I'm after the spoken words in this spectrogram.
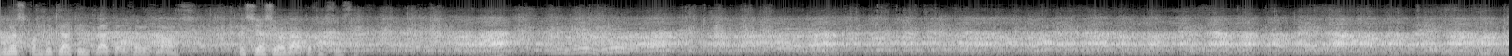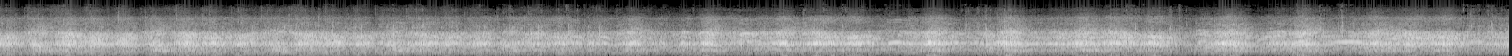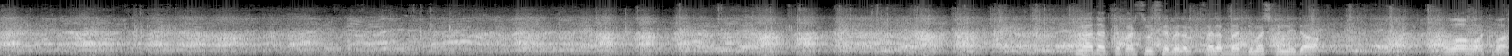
دمشق 31 3 2012 تشييع شهداء كفر نادت كفرسوسة فلبت دمشق النداء. الله أكبر.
